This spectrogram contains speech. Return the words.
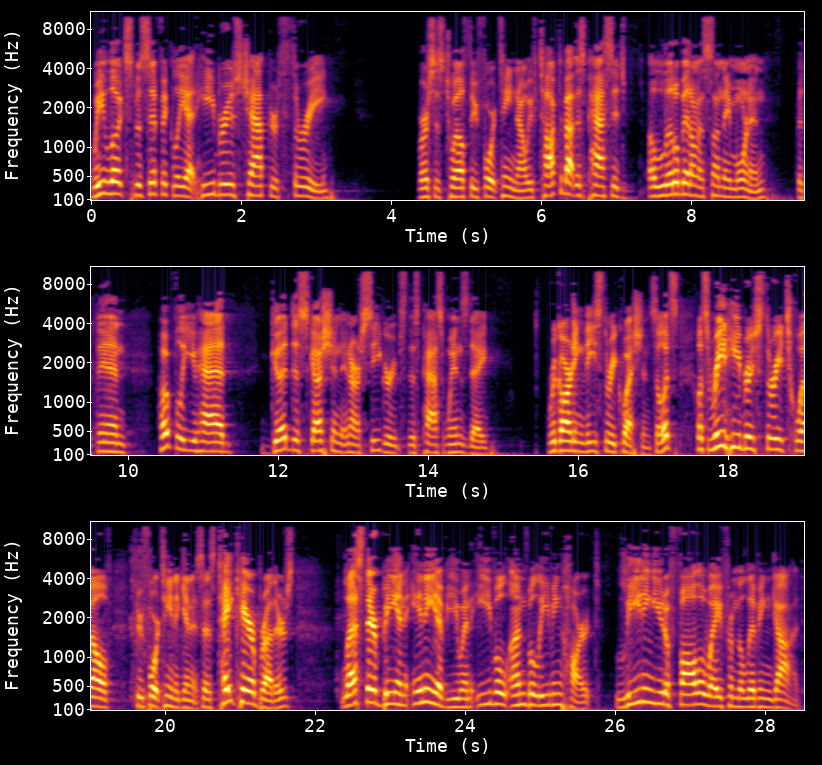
we looked specifically at Hebrews chapter 3, verses 12 through 14. Now, we've talked about this passage a little bit on a Sunday morning, but then hopefully you had good discussion in our C groups this past Wednesday regarding these three questions. So let's let's read Hebrews 3:12 through 14 again. It says, "Take care, brothers, lest there be in any of you an evil unbelieving heart, leading you to fall away from the living God."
